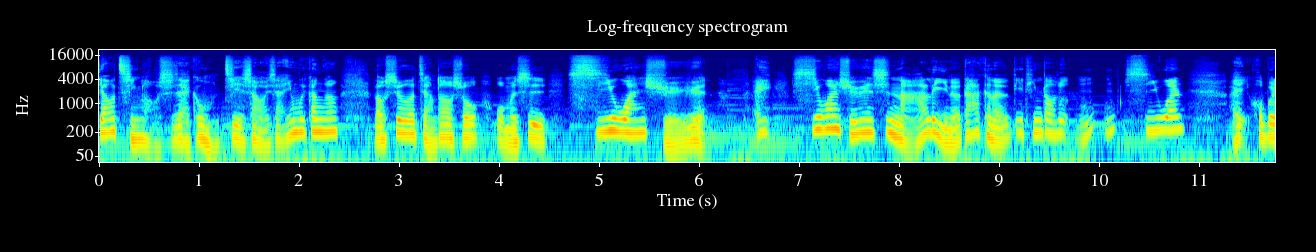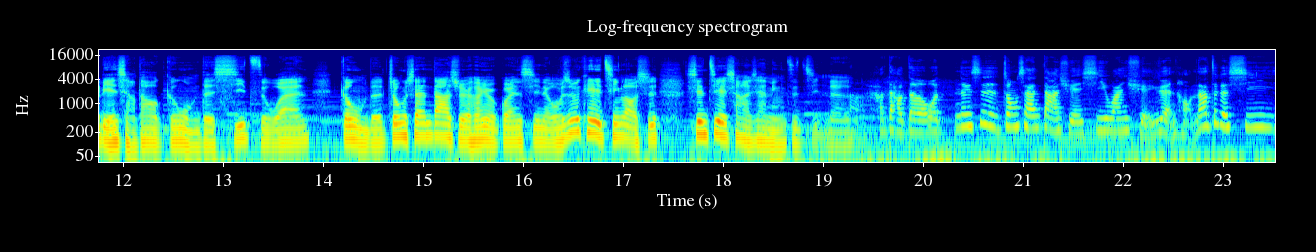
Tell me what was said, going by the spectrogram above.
邀请老师来跟我们介绍一下，因为刚刚老师有讲到说我们是西湾学院。哎，西湾学院是哪里呢？大家可能一听到说，嗯嗯，西湾，哎，会不会联想到跟我们的西子湾、跟我们的中山大学很有关系呢？我们是不是可以请老师先介绍一下您自己呢？好的好的，我那是中山大学西湾学院哈，那这个西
